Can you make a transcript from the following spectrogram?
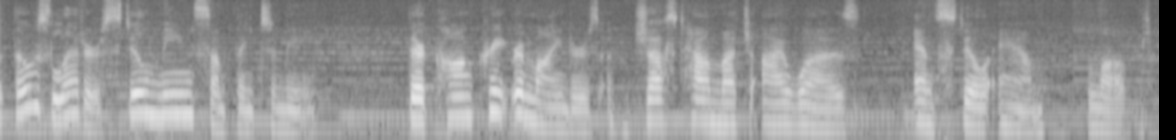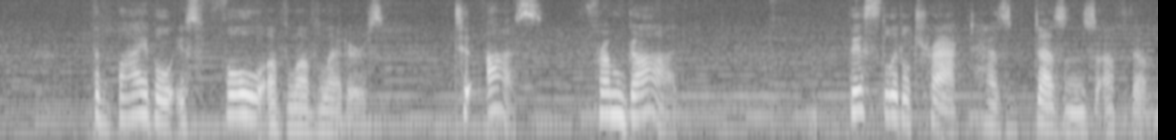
but those letters still mean something to me. They're concrete reminders of just how much I was and still am loved. The Bible is full of love letters to us from God. This little tract has dozens of them.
